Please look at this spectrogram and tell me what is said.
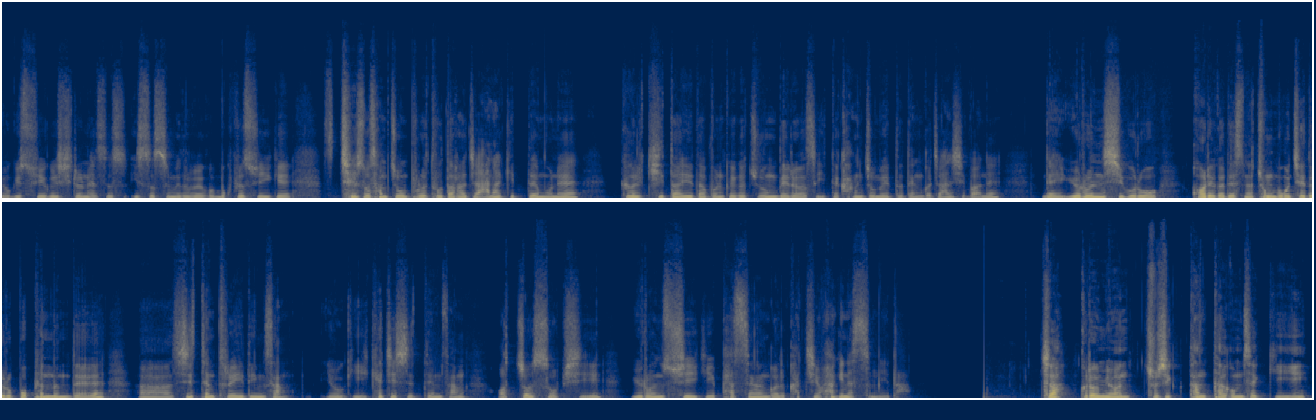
여기 수익을 실현했었 있었음에도 불구하고 목표 수익에 최소 3.5% 도달하지 않았기 때문에 그걸 기다리다 보니까 이거 쭉 내려와서 이때 강조 매도 된 거죠. 1시 반에. 네, 이런 식으로 거래가 됐습니다. 종목은 제대로 뽑혔는데 아, 시스템 트레이딩상 여기 캐치 시스템상 어쩔 수 없이 이런 수익이 발생한 걸 같이 확인했습니다. 자, 그러면 주식 단타 검색기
